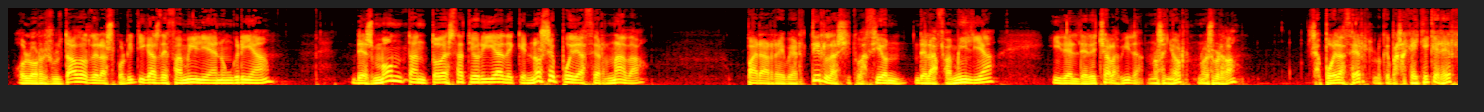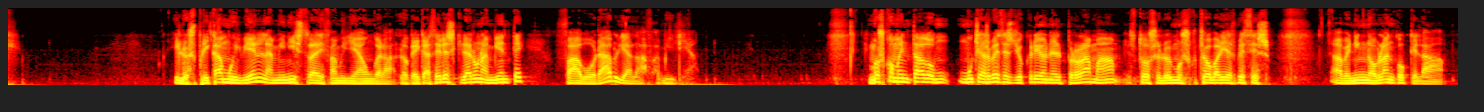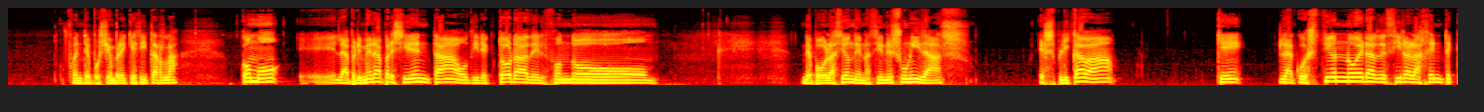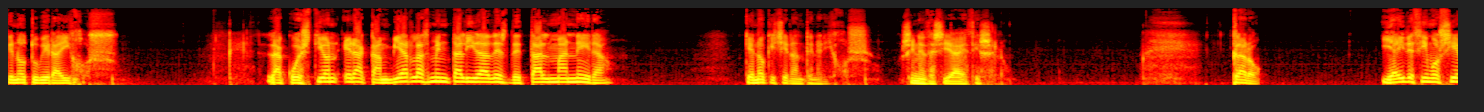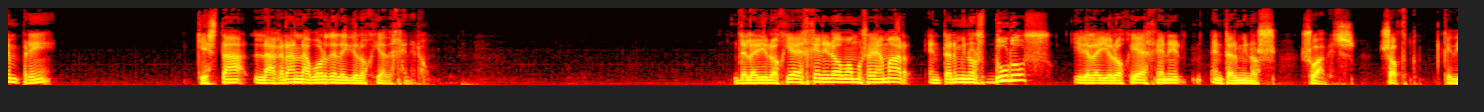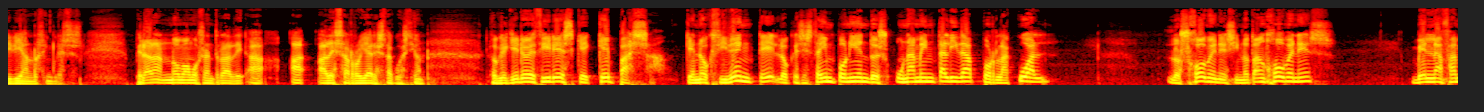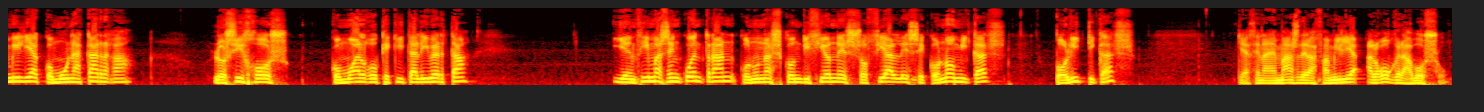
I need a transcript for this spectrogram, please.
o los resultados de las políticas de familia en Hungría desmontan toda esta teoría de que no se puede hacer nada para revertir la situación de la familia y del derecho a la vida. No, señor, no es verdad. Se puede hacer, lo que pasa es que hay que querer. Y lo explica muy bien la ministra de Familia húngara. Lo que hay que hacer es crear un ambiente favorable a la familia. Hemos comentado muchas veces, yo creo, en el programa, esto se lo hemos escuchado varias veces a Benigno Blanco, que la fuente pues siempre hay que citarla, como eh, la primera presidenta o directora del Fondo de Población de Naciones Unidas explicaba que la cuestión no era decir a la gente que no tuviera hijos. La cuestión era cambiar las mentalidades de tal manera que no quisieran tener hijos, sin necesidad de decírselo. Claro, y ahí decimos siempre que está la gran labor de la ideología de género de la ideología de género vamos a llamar en términos duros y de la ideología de género en términos suaves, soft, que dirían los ingleses. Pero ahora no vamos a entrar a, desarrollar esta cuestión. Lo que quiero decir es que, ¿qué pasa? Que en Occidente lo que se está imponiendo es una mentalidad por la cual los jóvenes y no tan jóvenes ven la familia como una carga, los hijos como algo que quita libertad y encima se encuentran con unas condiciones sociales, económicas, políticas, que hacen además de la familia algo gravoso.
